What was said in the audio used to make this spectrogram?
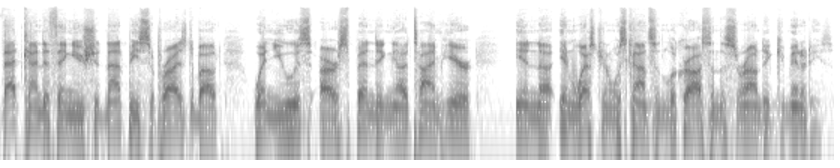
That kind of thing you should not be surprised about when you is, are spending uh, time here in uh, in western Wisconsin, La Crosse, and the surrounding communities.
